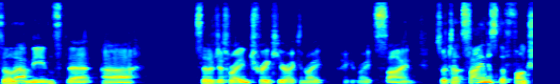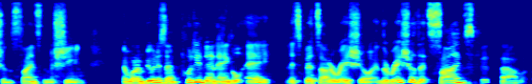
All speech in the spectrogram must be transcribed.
So that means that uh, instead of just writing trig here, I can write I can write sine. So sine is the function, sine's the machine. And what I'm doing is I'm putting in angle A, and it spits out a ratio. And the ratio that sine spits out,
